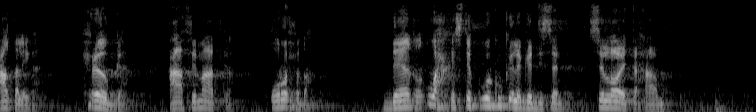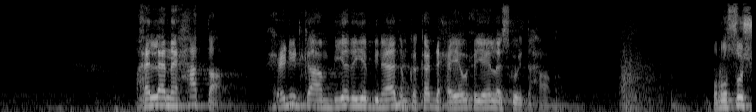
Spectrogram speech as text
caqliga xoogga caafimaadka quruxda deeqa wax kasta kuwo ku kala gedisan si loo itixaamo waxaan leenahay xataa xidhiidhka ambiyada iyo bini aadamka ka dhexeeya wuxuu yahay in la ysku itixaamo rusush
